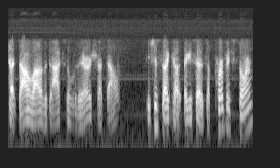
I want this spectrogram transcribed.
shut down a lot of the docks over there, are shut down. It's just like a, like I said, it's a perfect storm.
